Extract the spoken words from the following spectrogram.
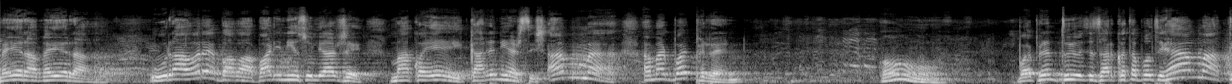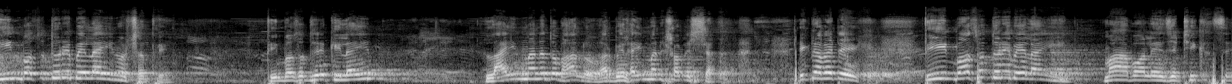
মেয়েরা মেয়েরা ওরা ওরে বাবা, বাড়ি নিয়ে চলে আসে। মা কয়, এই, কারে নিয়ে আসছিস? আম্মা, আমার বয়ফ্রেন্ড ও বয়ফ্রেন্ড তুই ওই যে যার কথা বলছিস হ্যাঁ আম্মা, তিন বছর ধরে বেলাইন ওর সাথে। তিন বছর ধরে কি লাইন? লাইন মানে তো ভালো, আর বেলাইন মানে সমস্যা। ঠিক না বেটে? তিন বছর ধরে বেলাইন। মা বলে যে, ঠিক আছে।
